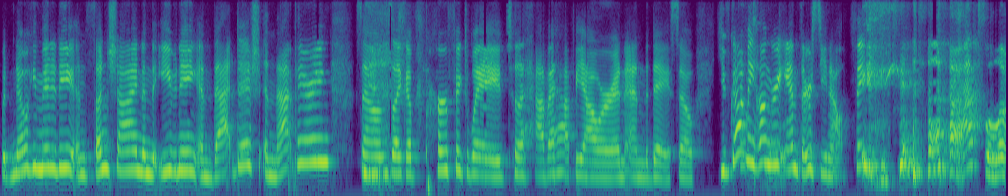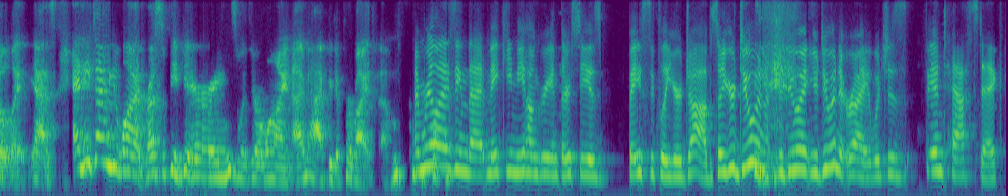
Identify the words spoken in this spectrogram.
with no humidity and sunshine in the evening. And that dish and that pairing sounds like a perfect way to have a happy hour and end the day. So you've got me hungry and thirsty now. Thank you. Absolutely. Yes. Anytime you want recipe pairings with your wine, I'm happy to provide them. I'm realizing that making me hungry and thirsty is basically your job. So you're doing you're doing you're doing it right, which is fantastic.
